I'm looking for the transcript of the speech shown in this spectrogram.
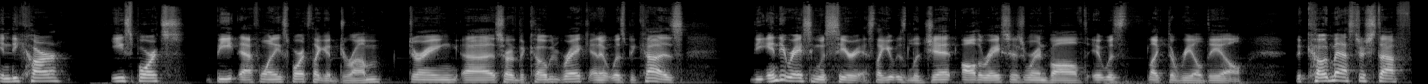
IndyCar esports beat F1 esports like a drum during uh, sort of the COVID break, and it was because the Indy racing was serious. Like it was legit. All the racers were involved. It was like the real deal. The Codemaster stuff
